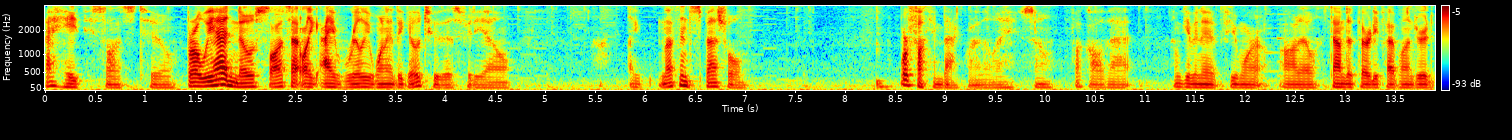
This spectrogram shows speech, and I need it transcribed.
I hate these slots too. Bro, we had no slots that like I really wanted to go to this video. Like nothing special. We're fucking back by the way, so fuck all that. I'm giving it a few more auto down to 3500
